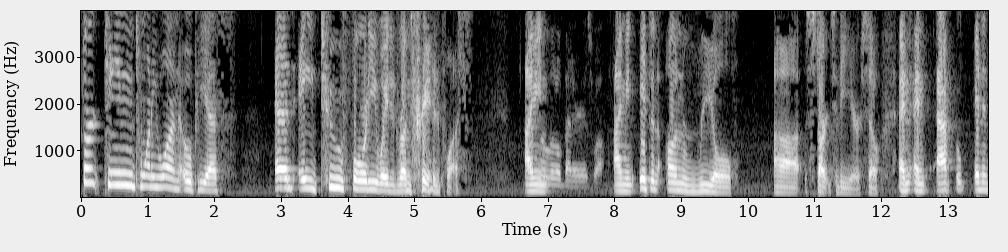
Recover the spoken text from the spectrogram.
1321 OPS and a 240 weighted runs created plus. I mean, a little better as well. I mean, it's an unreal uh, start to the year. So, and and af- and in,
